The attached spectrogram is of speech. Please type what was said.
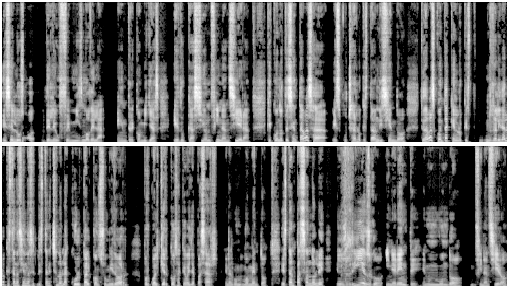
es el uso del eufemismo de la entre comillas, educación financiera, que cuando te sentabas a escuchar lo que estaban diciendo, te dabas cuenta que en lo que en realidad lo que están haciendo es le están echando la culpa al consumidor por cualquier cosa que vaya a pasar en algún momento. Están pasándole el riesgo inherente en un mundo financiero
